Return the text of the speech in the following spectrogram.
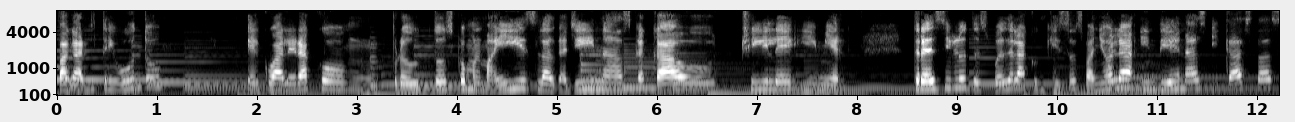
pagar el tributo, el cual era con productos como el maíz, las gallinas, cacao, chile y miel. Tres siglos después de la conquista española, indígenas y castas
